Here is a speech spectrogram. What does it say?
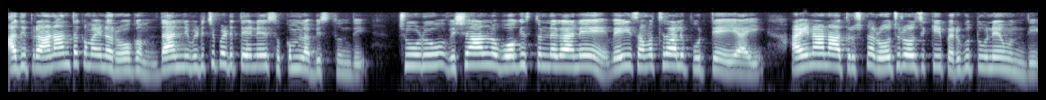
అది ప్రాణాంతకమైన రోగం. దాన్ని విడిచిపెడితేనే సుఖం లభిస్తుంది. చూడు విషయాలను భోగిస్తుండగానే వెయ్యి సంవత్సరాలు పూర్తి అయ్యాయి అయినా నా తృష్ణ రోజురోజుకి పెరుగుతూనే ఉంది.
